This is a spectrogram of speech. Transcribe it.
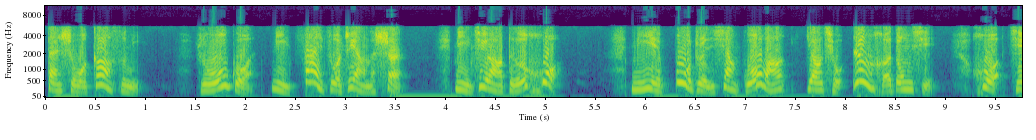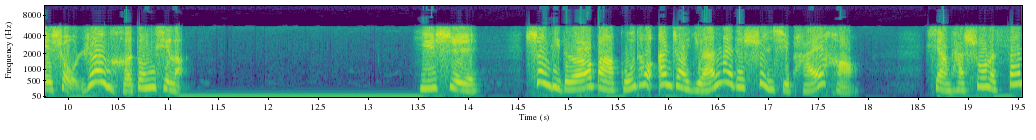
但是我告诉你，如果你再做这样的事儿，你就要得祸。你也不准向国王要求任何东西或接受任何东西了。”于是。圣彼得把骨头按照原来的顺序排好，向他说了三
